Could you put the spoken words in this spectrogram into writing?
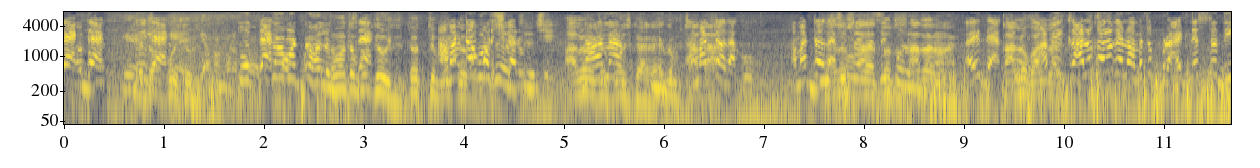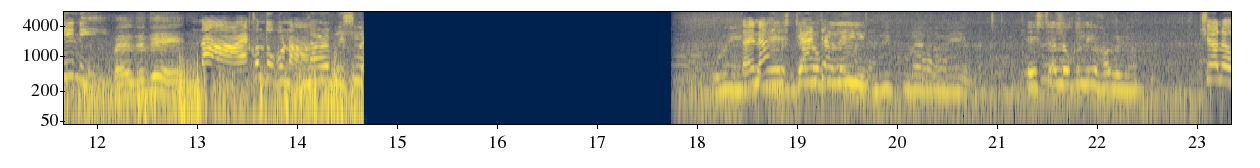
দেখ দেখ তুই দেখ। তোর থেকে আমারটা ভালো। তোমার তো পরিষ্কার হয়েছে তোর আমারটা পরিষ্কার। আলো না, পরিষ্কার একদম আমারটা দেখো। আমারটা দেখো। সাদা তো সাদা নয়। এই দেখো কালো কালো। আমি কালো কালো কেন? আমি তো ব্রাইটনেসটা দিইনি। দিদি? না এখন দেবো না। না বেশি তাই না? এক্সট্রা হবে না। চলো।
